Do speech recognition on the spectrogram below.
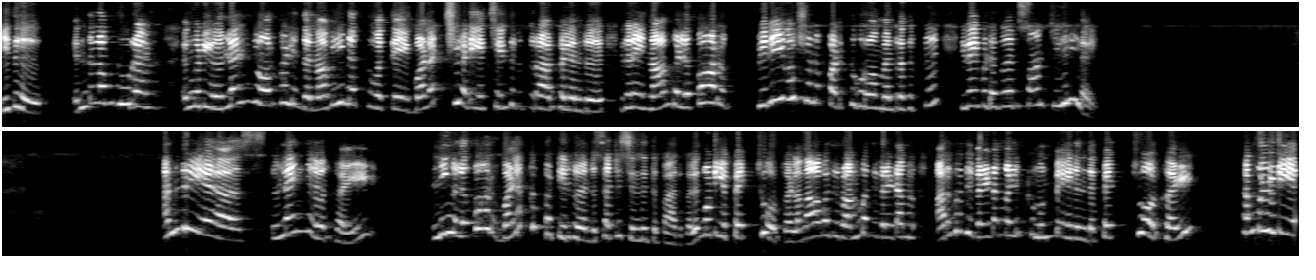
இது எந்த அளவு தூரம் எங்களுடைய இளைஞர்கள் இந்த நவீனத்துவத்தை வளர்ச்சி அடைய செய்திருக்கிறார்கள் என்று இதனை நாங்கள் எவ்வாறு பிரயோஜனப்படுத்துகிறோம் என்றதற்கு இதை விட வேறு சான்று இல்லை. அன்றைய இளைஞர்கள் நீங்கள் எவ்வாறு வளர்க்கப்பட்டீர்கள் என்று சற்று சிந்தித்து பாருங்கள். எங்களுடைய பெற்றோர்கள் அதாவது ஒரு ஐம்பது வருடம் அறுபது வருடங்களுக்கு முன்பே இருந்த பெற்றோர்கள் தங்களுடைய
